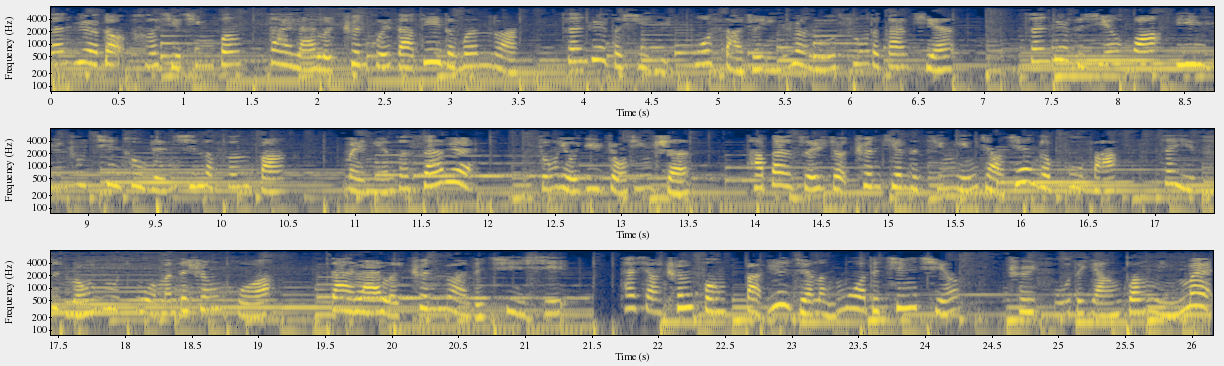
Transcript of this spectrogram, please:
三月的和谐清风带来了春回大地的温暖，三月的细雨播撒着莹润如酥的甘甜，三月的鲜花氤氲出沁透人心的芬芳。每年的三月，总有一种精神，它伴随着春天的轻盈矫健的步伐，再一次融入我们的生活，带来了春暖的气息。它像春风，把日渐冷漠的亲情吹拂的阳光明媚；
